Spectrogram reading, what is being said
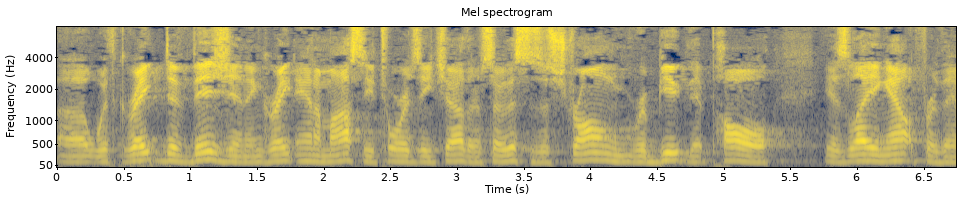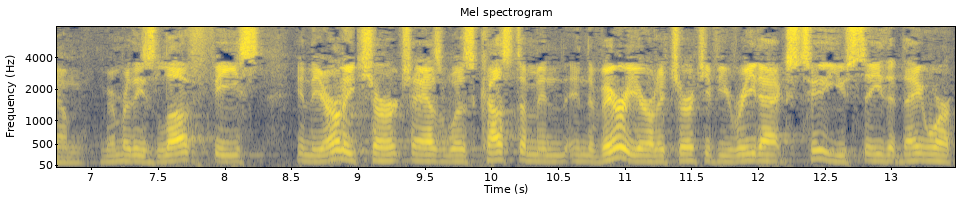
uh, with great division and great animosity towards each other. So this is a strong rebuke that Paul is laying out for them. Remember these love feasts in the early church, as was custom in, in the very early church. If you read Acts 2, you see that they were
